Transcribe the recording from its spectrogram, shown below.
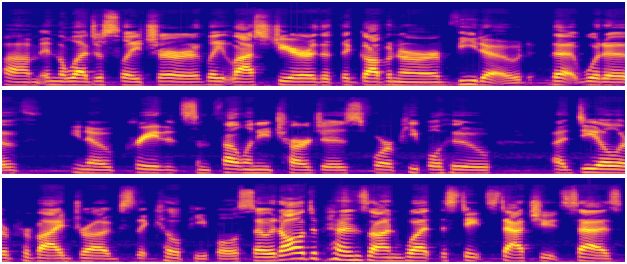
um, in the legislature late last year that the governor vetoed that would have you know, created some felony charges for people who uh, deal or provide drugs that kill people. So it all depends on what the state statute says.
